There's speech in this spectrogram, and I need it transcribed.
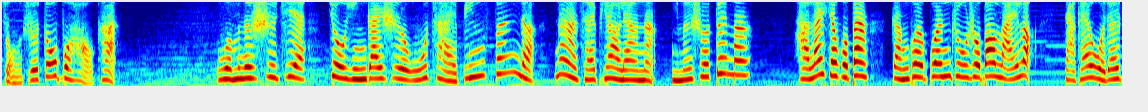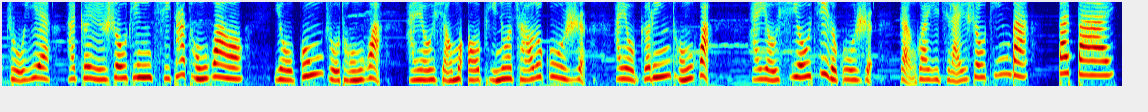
总之都不好看。我们的世界就应该是五彩缤纷的，那才漂亮呢。你们说对吗？好了，小伙伴，赶快关注“肉包来了”，打开我的主页，还可以收听其他童话哦，有公主童话，还有小木偶匹诺曹的故事，还有格林童话，还有《西游记》的故事，赶快一起来收听吧。拜拜。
